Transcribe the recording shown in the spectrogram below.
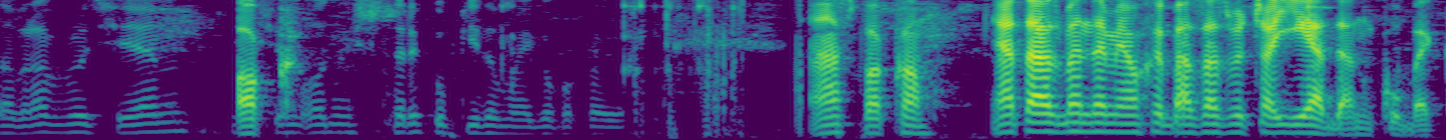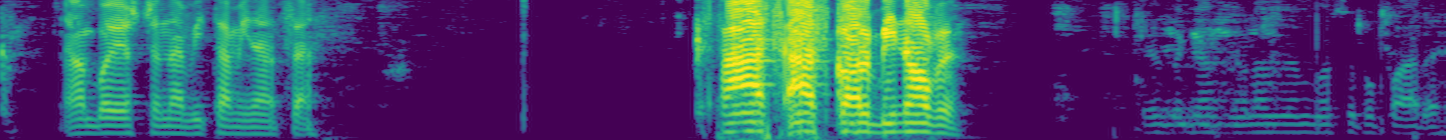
Dobra, wróciłem. Ok. Musiałem odnieść cztery kubki do mojego pokoju. A spoko. Ja teraz będę miał chyba zazwyczaj jeden kubek. Albo jeszcze na witamina C. Kwas askorbinowy. Ja za każdym razem noszę po parę.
